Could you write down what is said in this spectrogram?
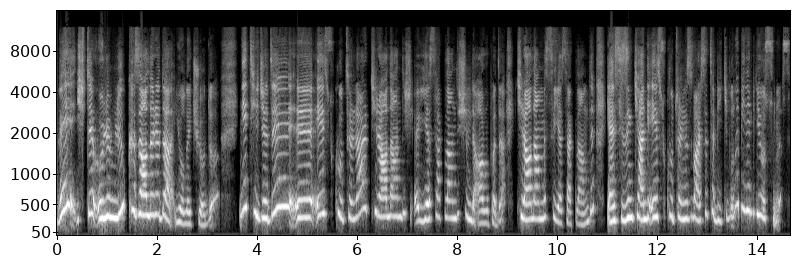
ve işte ölümlü kazalara da yol açıyordu. Neticede e-scooterlar kiralandı, e, yasaklandı şimdi Avrupa'da. Kiralanması yasaklandı. Yani sizin kendi e-scooterınız varsa tabii ki bunu bilebiliyorsunuz.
